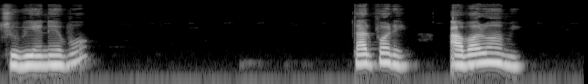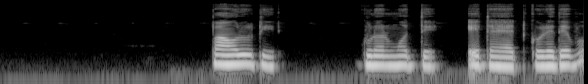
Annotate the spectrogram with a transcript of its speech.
চুবিয়ে নেব। তারপরে আবারও আমি পাউরুটির গুঁড়োর মধ্যে এটা অ্যাড করে দেব।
